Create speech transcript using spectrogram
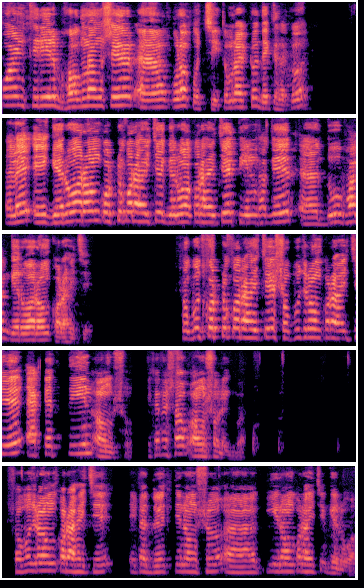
পয়েন্ট থ্রির ভগ্নাংশেরগুলা করছি তোমরা একটু দেখতে থাকো। তাহলে এই গেরুয়া রং কত করা হয়েছে, গেরুয়া করা হয়েছে, তিন ভাগের দু ভাগ গেরুয়া রং করা হয়েছে। সবুজ কট্ট করা হয়েছে, সবুজ রং করা হয়েছে একের তিন অংশ। এখানে সব অংশ লিখবা। সবুজ রং করা হয়েছে, এটা দুয়ের তিন অংশ কি রং করা হয়েছে? গেরুয়া।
